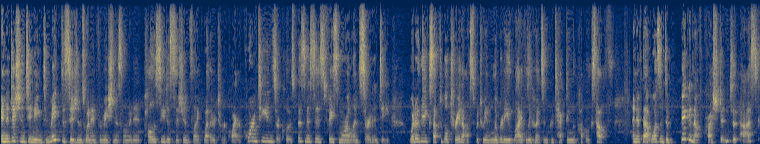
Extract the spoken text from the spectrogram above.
In addition to needing to make decisions when information is limited, policy decisions like whether to require quarantines or close businesses face moral uncertainty. What are the acceptable trade-offs between liberty, livelihoods, and protecting the public's health? And if that wasn't a big enough question to ask,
